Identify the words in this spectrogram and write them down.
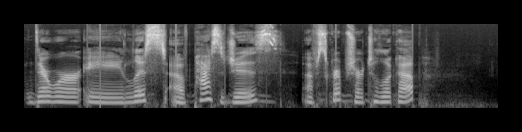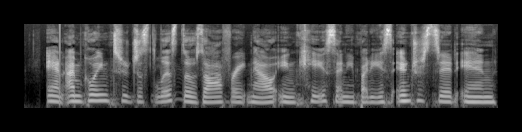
there were a list of passages of scripture to look up. And I'm going to just list those off right now in case anybody is interested in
